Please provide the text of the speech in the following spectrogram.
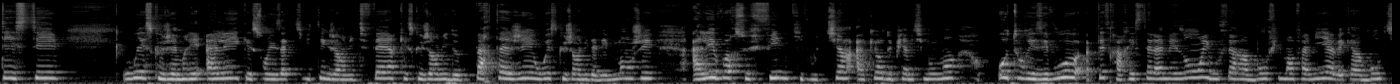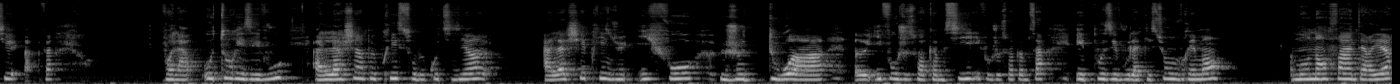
tester? Où est-ce que j'aimerais aller, quelles sont les activités que j'ai envie de faire, qu'est-ce que j'ai envie de partager, où est-ce que j'ai envie d'aller manger? Allez voir ce film qui vous tient à cœur depuis un petit moment. Autorisez-vous peut-être à rester à la maison et vous faire un bon film en famille avec un bon petit... Enfin, voilà, autorisez-vous à lâcher un peu prise sur le quotidien, à lâcher prise du il faut, je dois, euh, il faut que je sois comme ci, il faut que je sois comme ça, et posez-vous la question vraiment, mon enfant intérieur,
